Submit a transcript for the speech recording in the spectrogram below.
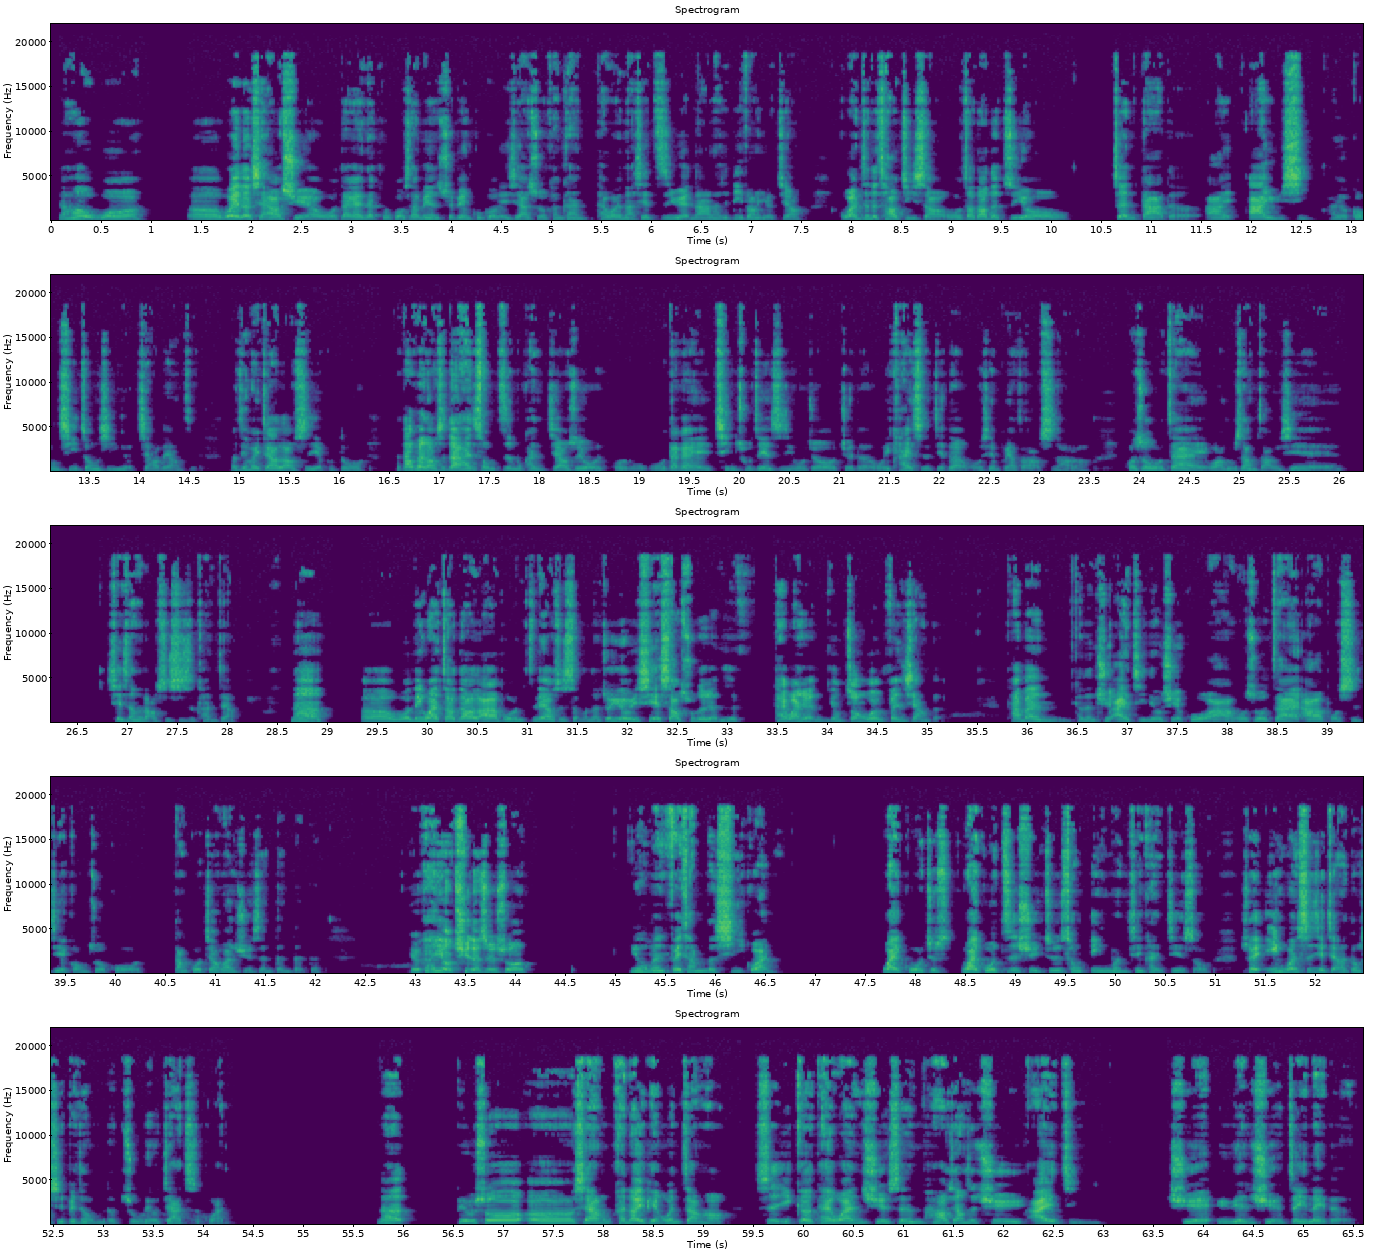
然后我呃为了想要学，我大概在 Google 上面随便 Google 了一下，说看看台湾有哪些资源啊，哪些地方有教。果然真的超级少，我找到的只有正大的阿阿语系，还有公器中心有教的样子，而且会教老师也不多。那大部分老师当然还是从字母开始教，所以我我我我大概清楚这件事情，我就觉得我一开始的阶段，我先不要找老师好了，或者说我在网络上找一些线上的老师试试看，这样。那呃，我另外找到的阿拉伯文资料是什么呢？就有一些少数的人是台湾人用中文分享的，他们可能去埃及留学过啊，或者说在阿拉伯世界工作过，当过交换学生等等的。有一个很有趣的，就是说，因为我们非常的习惯外国，就是外国资讯就是从英文先开始接收，所以英文世界讲的东西变成我们的主流价值观。那比如说，呃，像我看到一篇文章哈，是一个台湾学生，他好像是去埃及学语言学这一类的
